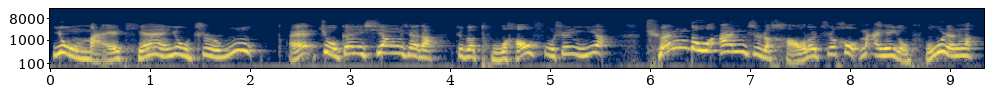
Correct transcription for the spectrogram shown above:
又买田，又置屋，哎，就跟乡下的这个土豪富绅一样，全都安置好了之后，那也有仆人了，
